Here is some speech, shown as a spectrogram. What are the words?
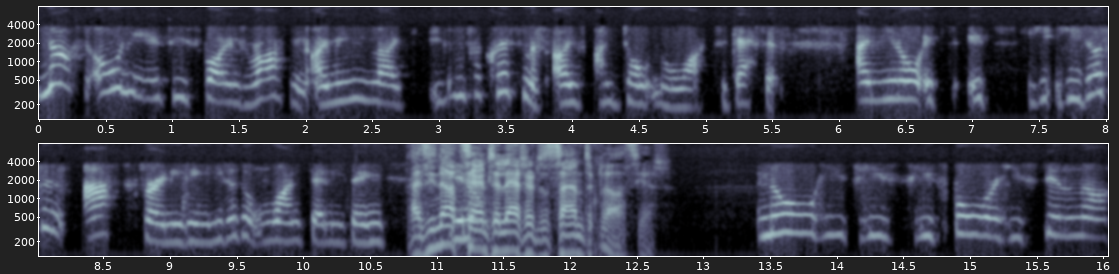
Not only is he spoiled rotten, I mean, like even for Christmas, I I don't know what to get him, and you know, it's it's he he doesn't ask for anything, he doesn't want anything. Has he not You know- sent a letter to Santa Claus yet? No, he's he's he's four. He's still not.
